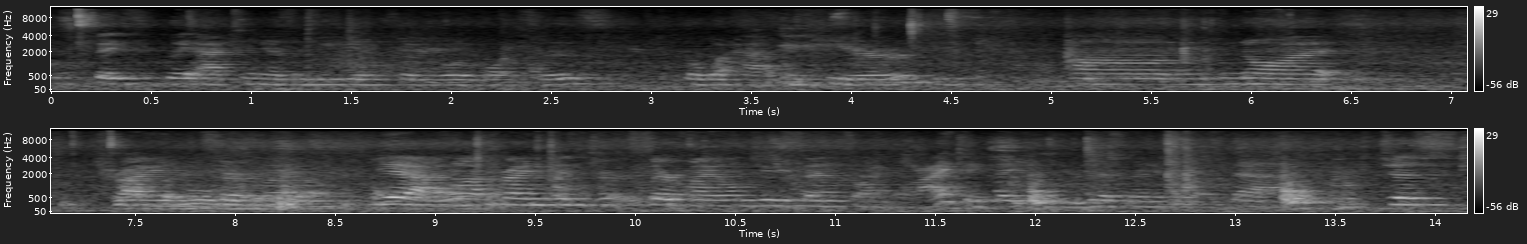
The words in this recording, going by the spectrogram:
just basically acting as a medium for your voices for what happened here. Um, not trying to insert my, own yeah, not trying to insert my own two cents on, I think they should do this or anything like that. Just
